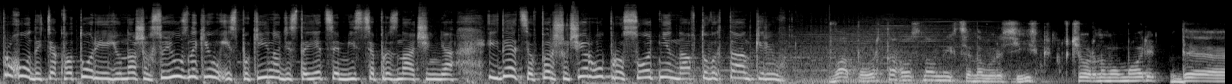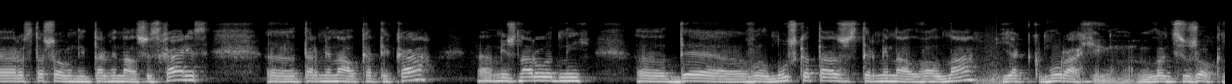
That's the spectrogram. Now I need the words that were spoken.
проходить акваторією наших союзників і спокійно дістається місця призначення. Йдеться в першу чергу про сотні нафтових танкерів. Два порта основних це Новоросійськ в Чорному морі, де розташований термінал Шисхаріс, е, термінал КТК міжнародний, е, де Волнушка та ж, термінал Волна, як мурахи. Ланцюжок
